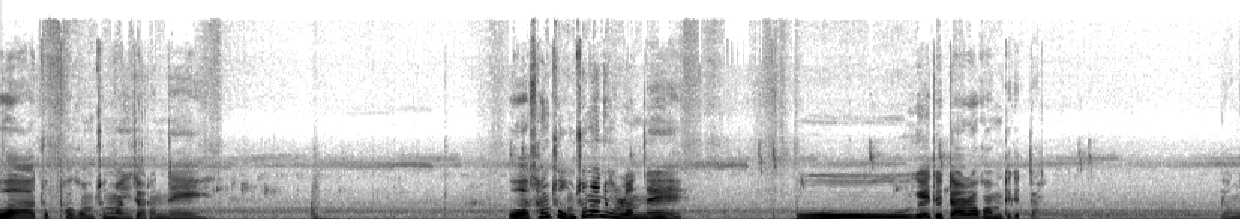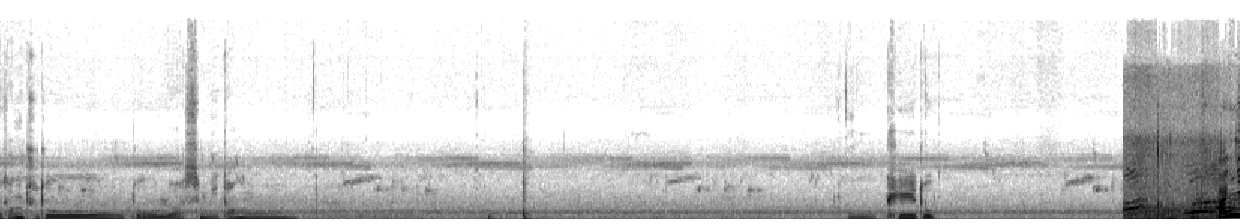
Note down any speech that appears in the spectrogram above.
우와, 쪽파가 엄청 많이 자랐네. 와, 상추 엄청 많이 올랐네. 오, 이거 애들 따라고 하면 되겠다. 양상추도 또 올라왔습니다. 오, 케이도. 안녕!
